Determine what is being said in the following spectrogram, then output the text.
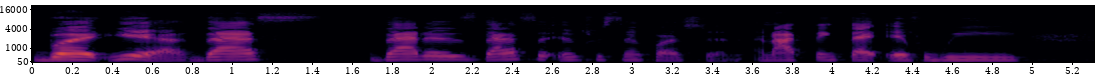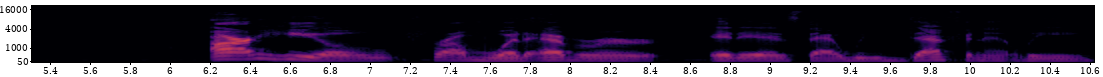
But yeah, that's that is that's an interesting question. And I think that if we are healed from whatever it is that we definitely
